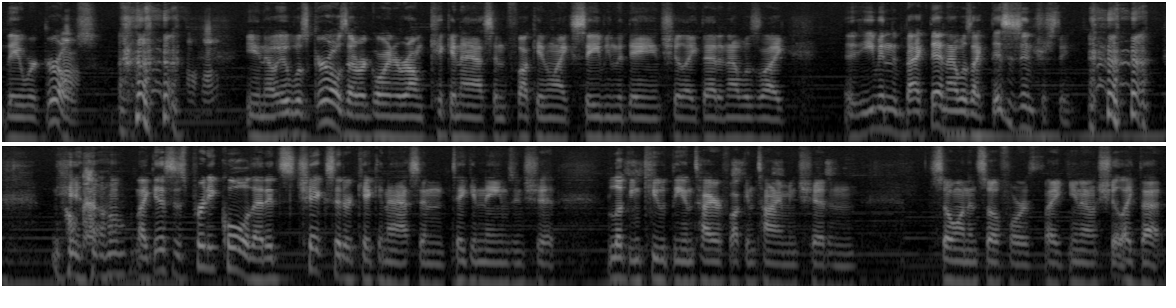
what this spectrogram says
they were girls. Mhm. you know, it was girls that were going around kicking ass and fucking like saving the day and shit like that. And I was like, even back then, I was like, this is interesting. you Okay. know, like this is pretty cool that it's chicks that are kicking ass and taking names and shit, looking cute the entire fucking time and shit and so on and so forth. Like you know, shit like that.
